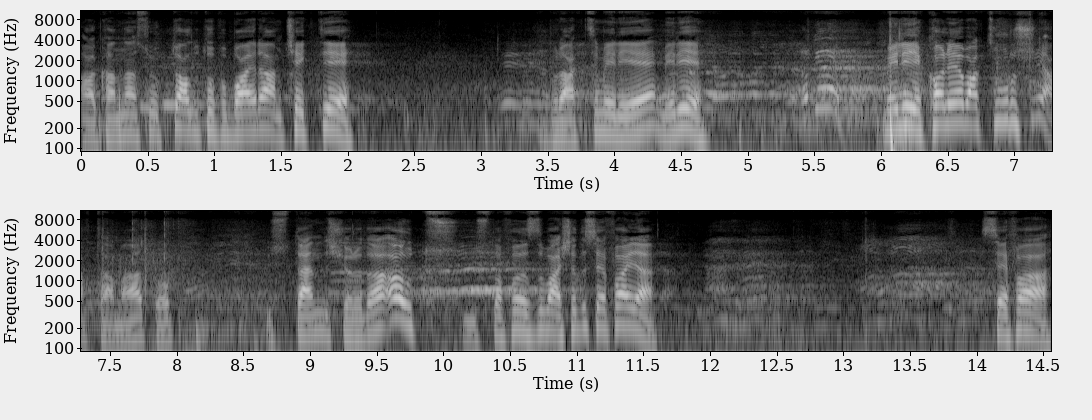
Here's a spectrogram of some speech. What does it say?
Hakan'dan söktü aldı topu. Bayram çekti. Bıraktı Melih'e. Melih Melih kaleye baktı vuruşunu yaptı ama top üstten dışarıda out. Mustafa hızlı başladı Sefa'yla. Sefa.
